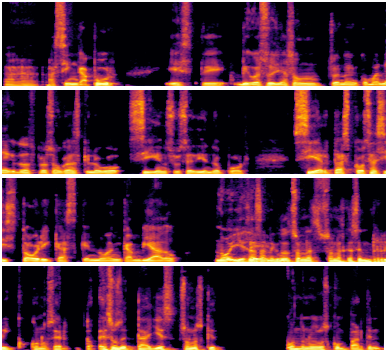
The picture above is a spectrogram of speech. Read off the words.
a, Singapur. Este, digo, eso ya son, suenan como anécdotas, pero son cosas que luego siguen sucediendo por ciertas cosas históricas que no han cambiado. No, y esas anécdotas son las, son las que hacen rico conocer. Esos detalles son los que cuando nos los comparten,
